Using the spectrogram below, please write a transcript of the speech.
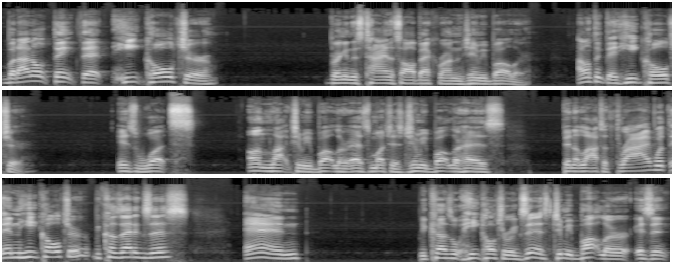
But I don't think that heat culture, bringing this tying this all back around to Jimmy Butler, I don't think that heat culture is what's unlike Jimmy Butler as much as Jimmy Butler has been allowed to thrive within heat culture because that exists. And because heat culture exists, Jimmy Butler isn't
